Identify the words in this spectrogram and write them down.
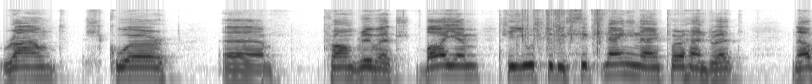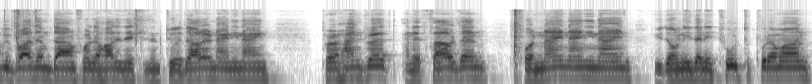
round, square um, prong rivets. Buy them. They used to be $6.99 per hundred. Now we brought them down for the holiday season to $1.99 per hundred and a thousand for $9.99. You don't need any tool to put them on.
